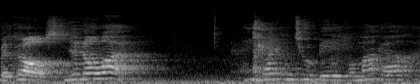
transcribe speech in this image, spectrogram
Because you know what? Ain't nothing too big for my God.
